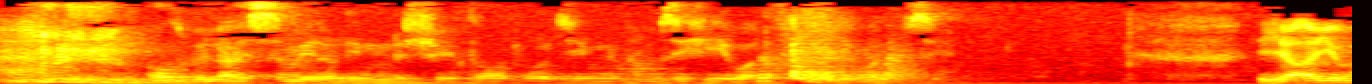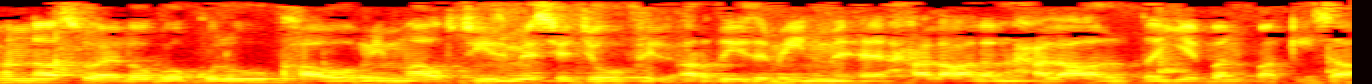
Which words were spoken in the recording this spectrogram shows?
اعوذ باللہ السمیع العلیم من الشیطان الرجیم من حمزه ونفخه ونفسه یا ایها الناس، اے لوگو، کلو، کھاؤ، مما، اس چیز میں سے جو فی الارض زمین میں ہے، حلالا حلال، طیبا پاکیزہ۔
